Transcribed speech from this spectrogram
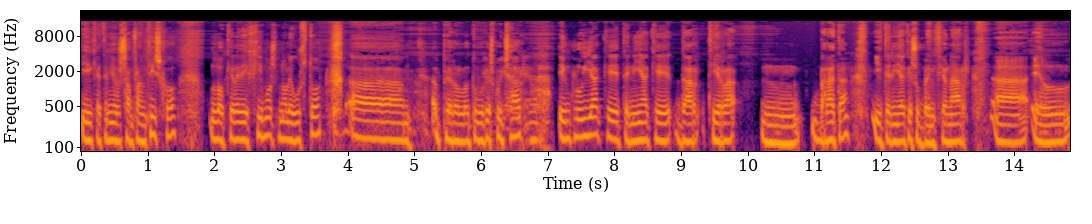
y que ha tenido San Francisco. Lo que le dijimos no le gustó, uh, pero lo tuvo que escuchar. Incluía que tenía que dar tierra mm, barata y tenía que subvencionar uh, el,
